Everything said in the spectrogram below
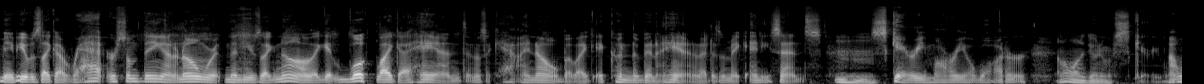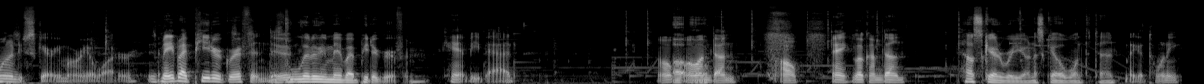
Maybe it was like a rat or something. I don't know. And then he was like, no, like it looked like a hand, and I was like, yeah, I know, but like it couldn't have been a hand. That doesn't make any sense. Mm-hmm. Scary Mario Water. I don't want to do any more scary I want to do Scary Mario Water. It's made by Peter Griffin, dude. It's literally made by Peter Griffin. Can't be bad. Oh, Uh-oh. oh, I'm done. Oh, hey, look, I'm done. How scared were you on a scale of one to ten? Like a 20.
